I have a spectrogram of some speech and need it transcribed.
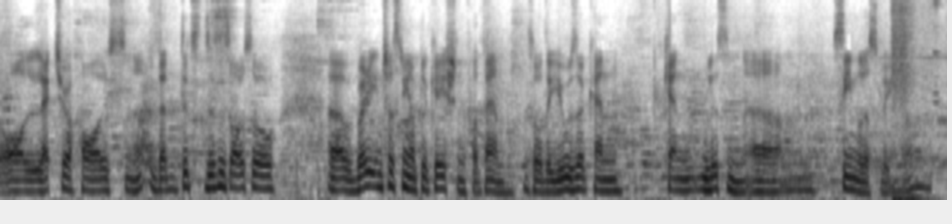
all lecture halls. that this, this is also a very interesting application for them. So the user can can listen um, seamlessly. You know?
